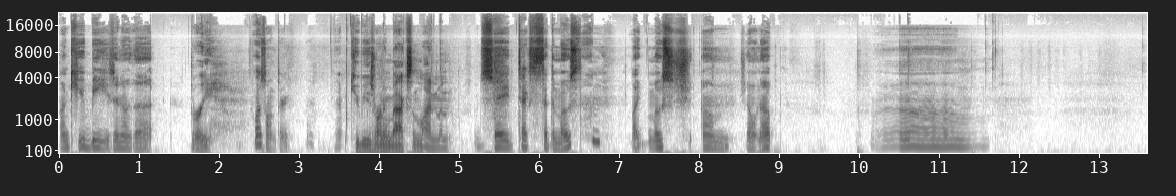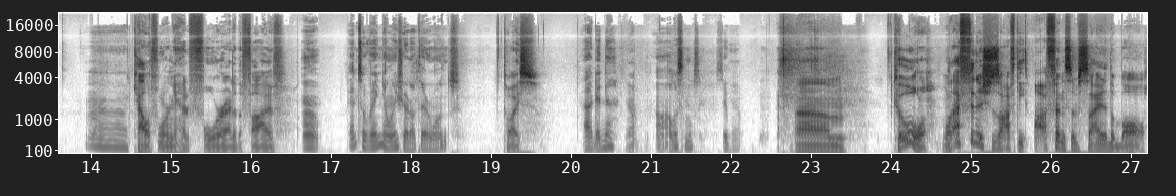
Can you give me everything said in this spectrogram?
on QBs. I know that. three. Was on three. Yep, QBs, running backs, and linemen. Would you say Texas had the most then? Like most sh- um showing up? Uh, California had four out of the five, Oh, Pennsylvania only showed up there once. twice. Oh, did they? Yep. Oh, I wasn't listening. Super. Um, cool. Well, that finishes off the offensive side of the ball.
